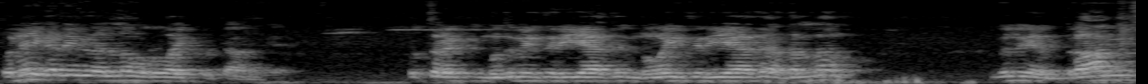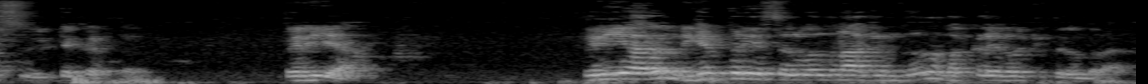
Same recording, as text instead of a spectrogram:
புனை கதைகள் எல்லாம் உருவாக்கி விட்டாங்க புத்தருக்கு முதுமை தெரியாது நோய் தெரியாது அதெல்லாம் பிராமிஸ் விட்டு விட்டுக்கட்டு பெரியார். பெரியாரும் மிகப்பெரிய செல்வந்தனாக இருந்தது மக்களை நோக்கி திரும்புகிறார்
